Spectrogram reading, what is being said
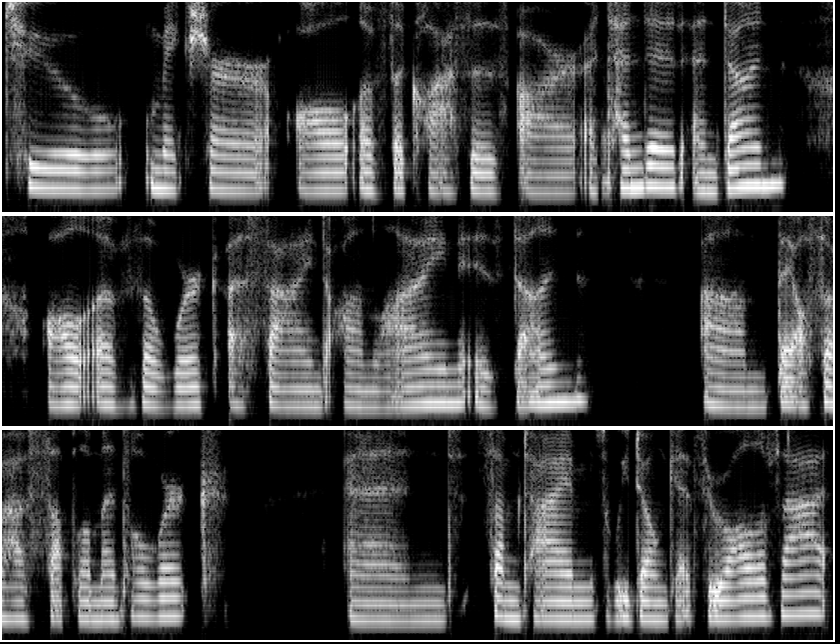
to make sure all of the classes are attended and done, all of the work assigned online is done. Um, they also have supplemental work, and sometimes we don't get through all of that,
